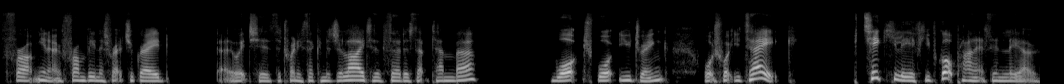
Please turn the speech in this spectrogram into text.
from, you know, from Venus retrograde, uh, which is the 22nd of July to the 3rd of September, watch what you drink, watch what you take, particularly if you've got planets in Leo.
